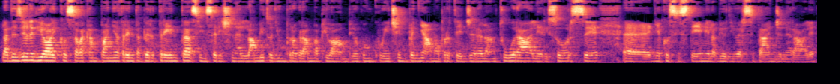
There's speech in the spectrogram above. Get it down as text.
L'adesione di Oikos alla campagna 30x30 si inserisce nell'ambito di un programma più ampio con cui ci impegniamo a proteggere la natura, le risorse, eh, gli ecosistemi e la biodiversità in generale.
